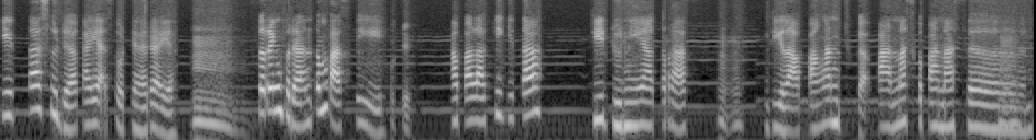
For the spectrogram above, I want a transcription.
kita sudah kayak saudara ya. hmm, Sering berantem pasti. oke. Apalagi kita di dunia keras. Mm-mm. di lapangan juga panas kepanasan,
